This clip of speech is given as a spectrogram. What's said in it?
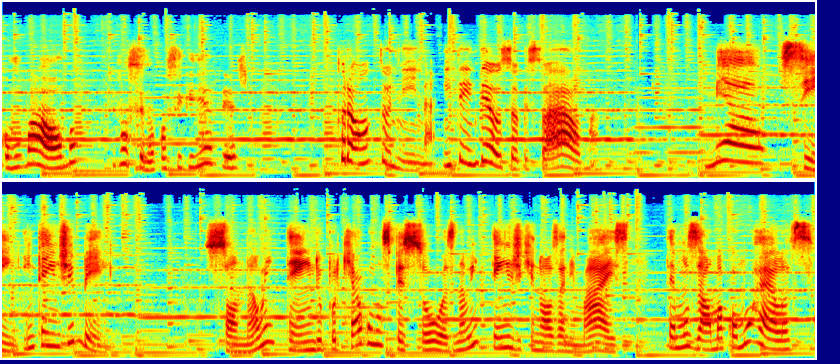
como uma alma que você não conseguiria ver. Pronto, Nina. Entendeu sobre sua alma? Miau. Sim, entendi bem. Só não entendo porque algumas pessoas não entendem que nós animais temos alma como elas.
